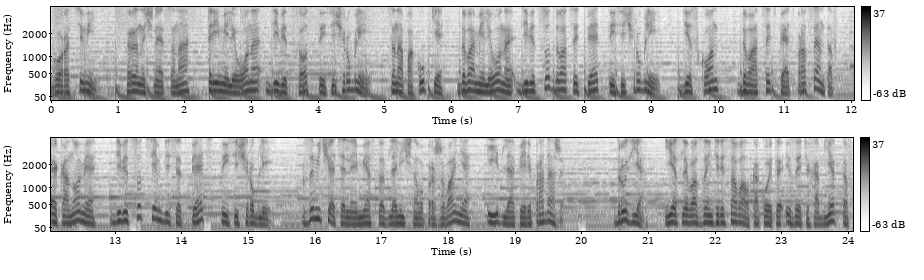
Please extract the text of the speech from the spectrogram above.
город Тюмень. Рыночная цена 3 миллиона 900 тысяч рублей. Цена покупки 2 миллиона 925 тысяч рублей. Дисконт 25%. Экономия 975 тысяч рублей. Замечательное место для личного проживания и для перепродажи. Друзья, если вас заинтересовал какой-то из этих объектов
